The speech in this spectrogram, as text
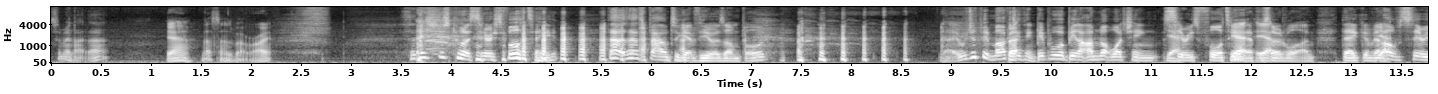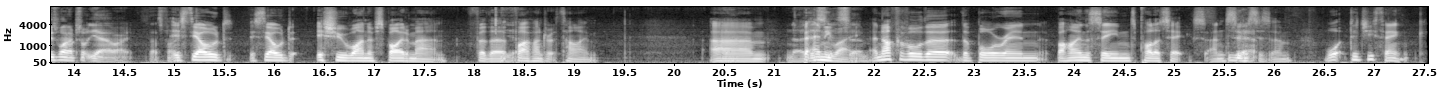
Something like that. Yeah, that sounds about right. So should just call it Series 40. that, that's bound to get viewers on board. It would just be a marketing But- thing. People would be like, I'm not watching Yeah. Series 14, Yeah, yeah. episode 1. They're going to be Yeah. like, oh, Series 1, episode Yeah, all right. That's fine. It's the old it's the old issue one of Spider Man for the Yeah. five hundredth time. Um no, But this is, anyway, um, enough of all the, the boring behind the scenes politics and Yeah. cynicism. What did you think?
